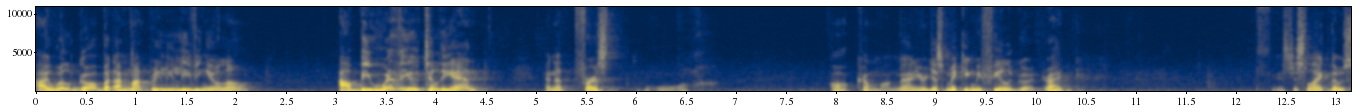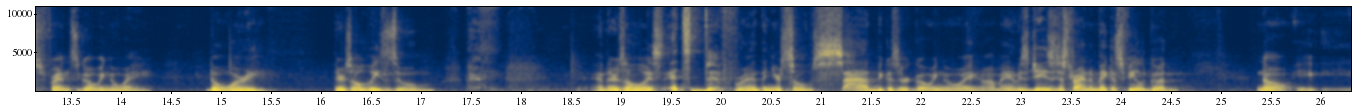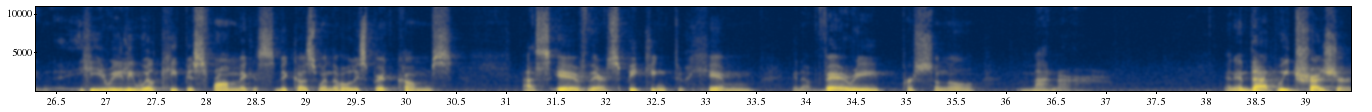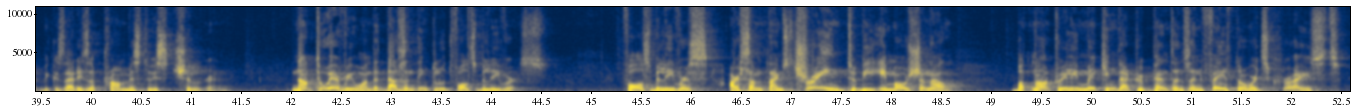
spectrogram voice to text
I will go, but I'm not really leaving you alone? I'll be with you till the end. And at first, oh, come on, man, you're just making me feel good, right? It's just like those friends going away. Don't worry, there's always Zoom. And there's always, it's different, and you're so sad because they're going away. I mean, is Jesus just trying to make us feel good? No, he, he really will keep his promise because when the Holy Spirit comes, as if they're speaking to him in a very personal manner. And in that we treasure, because that is a promise to his children. Not to everyone, that doesn't include false believers. False believers are sometimes trained to be emotional, but not really making that repentance and faith towards Christ.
